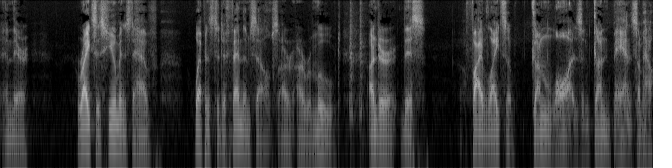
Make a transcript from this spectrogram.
and their rights as humans to have weapons to defend themselves are, are removed under this five lights of gun laws and gun bans somehow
